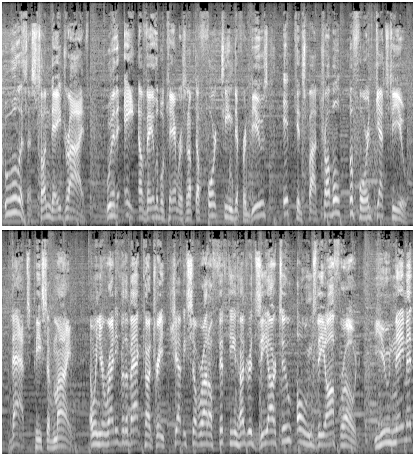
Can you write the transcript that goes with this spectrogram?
cool as a Sunday drive. With eight available cameras and up to 14 different views, it can spot trouble before it gets to you. That's peace of mind. And when you're ready for the backcountry, Chevy Silverado 1500 ZR2 owns the off road. You name it,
